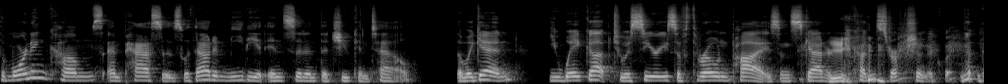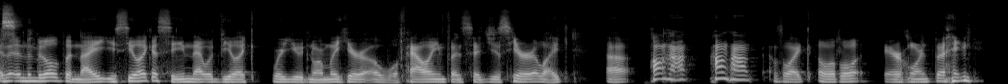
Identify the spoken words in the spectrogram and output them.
The morning comes and passes without immediate incident that you can tell. Though again, you wake up to a series of thrown pies and scattered Yeah. construction equipment. And in the middle of the night, you see like a scene that would be like where you would normally hear a wolf howling, but instead you just hear like uh honk honk honk honk of like a little air horn thing.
